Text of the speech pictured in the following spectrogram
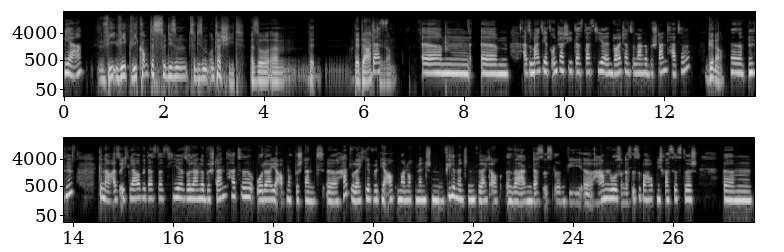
Ja. Wie, wie, wie kommt es zu diesem, zu diesem Unterschied? Also ähm, der, der Darstellung? Ähm, ähm, also meinst du jetzt Unterschied, dass das hier in Deutschland so lange Bestand hatte? Genau. Äh, mh. Genau, also ich glaube, dass das hier so lange Bestand hatte oder ja auch noch Bestand äh, hat. Oder hier würden ja auch immer noch Menschen, viele Menschen vielleicht auch äh, sagen, das ist irgendwie äh, harmlos und das ist überhaupt nicht rassistisch. Ähm,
